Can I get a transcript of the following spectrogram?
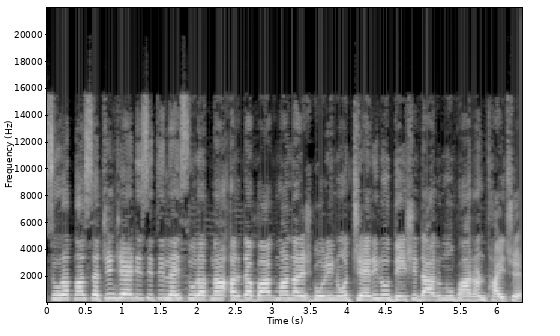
સુરતના સચિન જેઆઈડીસીથી લઈ સુરતના અર્ધા ભાગમાં નરેશ ગોરીનો ઝેરીલો દેશી દારૂનું ભારણ થાય છે.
